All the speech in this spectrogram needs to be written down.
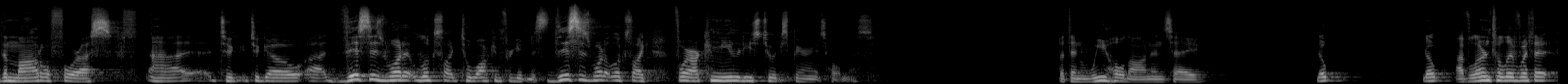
the model for us uh, to, to go, uh, this is what it looks like to walk in forgiveness. This is what it looks like for our communities to experience wholeness. But then we hold on and say, nope, Nope, I've learned to live with it.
